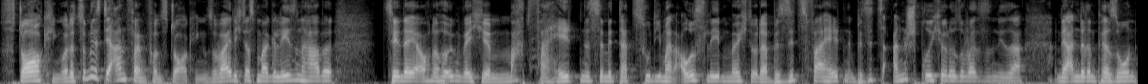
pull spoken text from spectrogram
Stalking oder zumindest der Anfang von Stalking. Soweit ich das mal gelesen habe, zählen da ja auch noch irgendwelche Machtverhältnisse mit dazu, die man ausleben möchte oder Besitzverhältnisse, Besitzansprüche oder sowas an dieser, an der anderen Person.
